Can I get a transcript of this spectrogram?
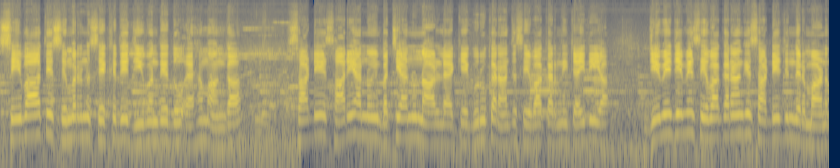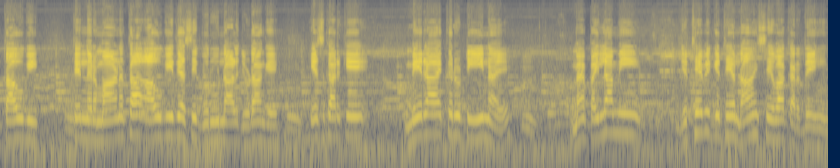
ਸੇਵਾ ਤੇ ਸਿਮਰਨ ਸਿੱਖ ਦੇ ਜੀਵਨ ਦੇ ਦੋ ਅਹਿਮ ਅੰਗ ਆ। ਸਾਡੇ ਸਾਰਿਆਂ ਨੂੰ ਹੀ, ਬੱਚਿਆਂ ਨੂੰ ਨਾਲ ਲੈ ਕੇ ਗੁਰੂ ਘਰਾਂ 'ਚ ਸੇਵਾ ਕਰਨੀ ਚਾਹੀਦੀ ਆ। ਜਿਵੇਂ ਜਿਵੇਂ ਸੇਵਾ ਕਰਾਂਗੇ, ਸਾਡੇ 'ਚ ਨਿਰਮਾਣਤਾ ਆਊਗੀ ਤੇ ਨਿਰਮਾਣਤਾ ਆਊਗੀ ਤੇ ਅਸੀਂ ਗੁਰੂ ਨਾਲ ਜੁੜਾਂਗੇ। ਇਸ ਕਰਕੇ ਮੇਰਾ ਇੱਕ ਰੁਟੀਨ ਆਏ ਮੈਂ ਪਹਿਲਾਂ ਵੀ ਜਿੱਥੇ ਵੀ ਕਿਤੇ ਨਾ ਹੀ ਸੇਵਾ ਕਰਦੇ ਸੀ।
